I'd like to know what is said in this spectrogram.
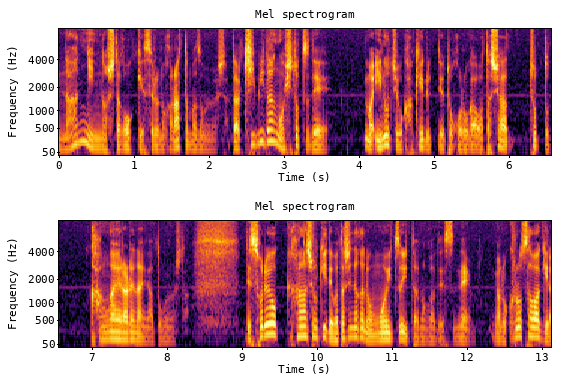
何人の人が OK するのかなってまず思いました。だからきびだんご一つで、まあ、命を懸けるっていうところが私はちょっと考えられないなと思いました。で、それを話を聞いて私の中で思いついたのがですね、あの黒澤明。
